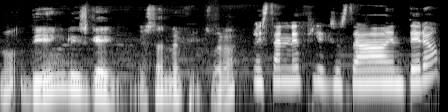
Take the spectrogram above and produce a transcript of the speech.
¿no? The English Game, está en Netflix, ¿verdad? Está en Netflix, está entera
